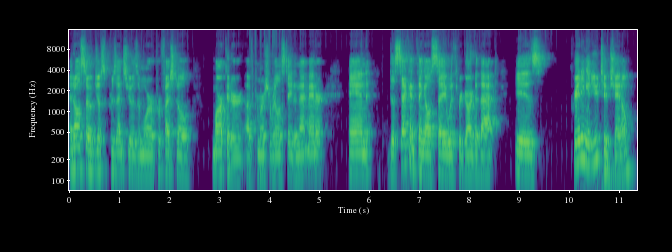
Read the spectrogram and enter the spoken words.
It also just presents you as a more professional marketer of commercial real estate in that manner. And the second thing I'll say with regard to that is creating a YouTube channel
